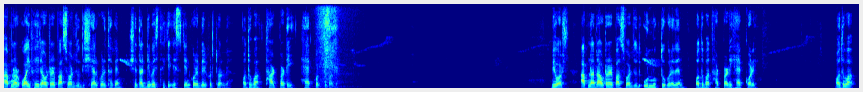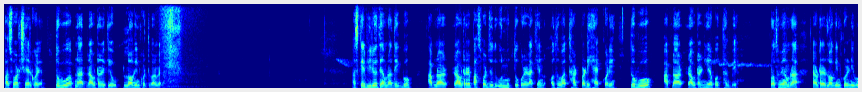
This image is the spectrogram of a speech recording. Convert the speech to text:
আপনার ওয়াইফাই রাউটারের পাসওয়ার্ড যদি শেয়ার করে থাকেন, সে তার ডিভাইস থেকে স্ক্যান করে বের করতে পারবে অথবা থার্ড পার্টি হ্যাক করতে পারবে। ভিউয়ার্স আপনার রাউটারের পাসওয়ার্ড যদি উন্মুক্ত করে দেন অথবা থার্ড পার্টি হ্যাক করে অথবা পাসওয়ার্ড শেয়ার করেন, তবুও আপনার রাউটারে কেউ লগ করতে পারবে না। আজকের ভিডিওতে আমরা দেখব আপনার রাউটারের পাসওয়ার্ড যদি উন্মুক্ত করে রাখেন অথবা থার্ড পার্টি হ্যাক করে, তবুও আপনার রাউটার নিরাপদ থাকবে। প্রথমে আমরা রাউটারে লগ করে নিব।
